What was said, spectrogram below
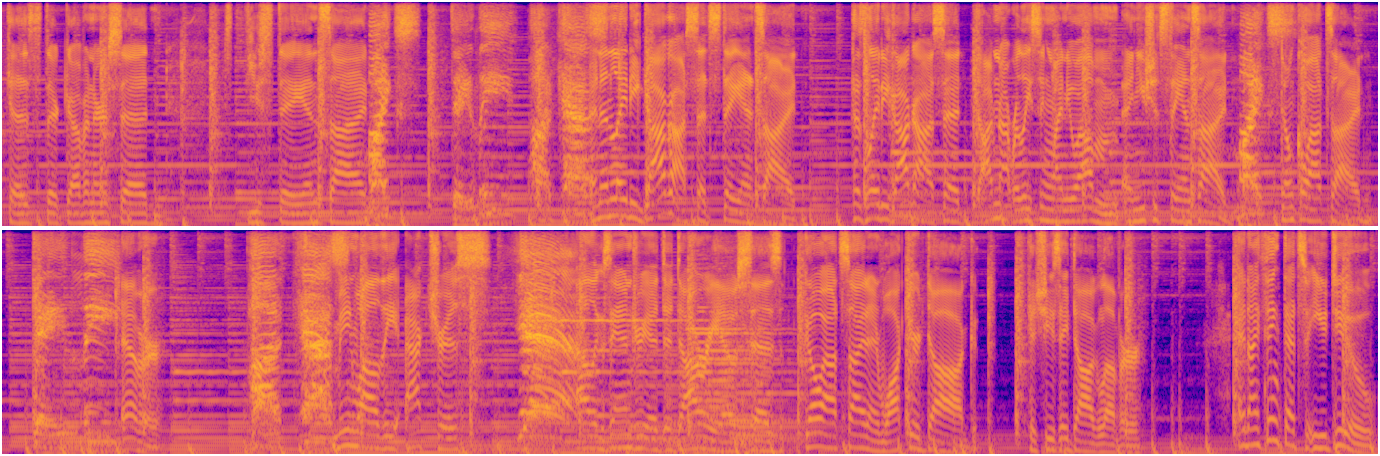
because their governor said you stay inside. Mike's Daily Podcast. And then Lady Gaga said stay inside. Because Lady Gaga said, I'm not releasing my new album and you should stay inside. Mike's Don't go outside. Daily Ever. Podcast. Meanwhile, the actress yeah. Alexandria Daddario says, go outside and walk your dog. Because she's a dog lover. And I think that's what you do.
